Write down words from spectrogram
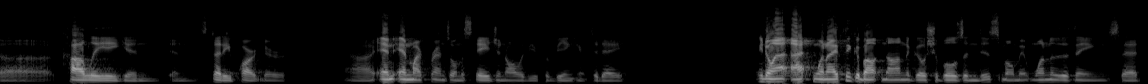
uh, colleague and, and study partner, uh, and, and my friends on the stage and all of you for being here today. You know, I, I, when I think about non-negotiables in this moment, one of the things that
